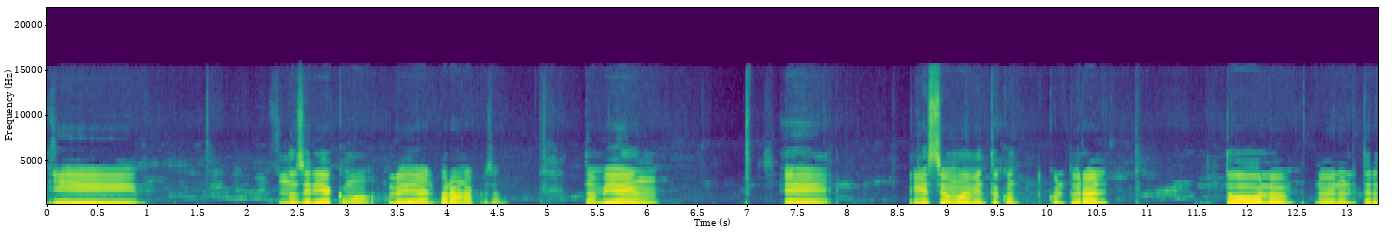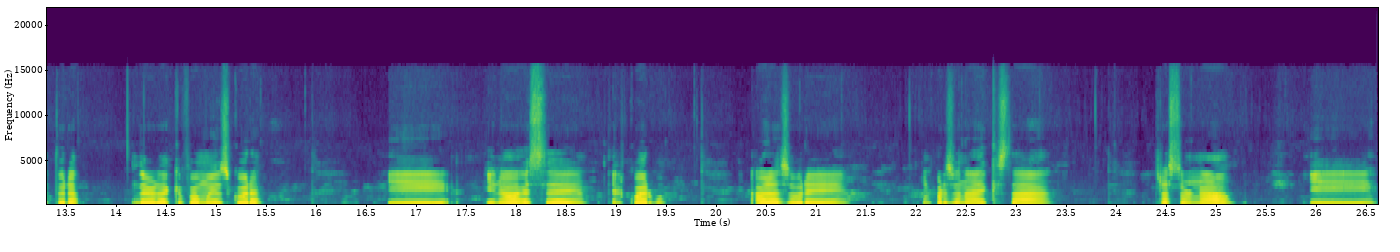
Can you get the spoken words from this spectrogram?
y no sería como lo ideal para una persona. También eh, en este movimiento cultural, todo lo, lo de la literatura de verdad que fue muy oscura. Y, y no, este, el cuervo, habla sobre un personaje que está trastornado y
